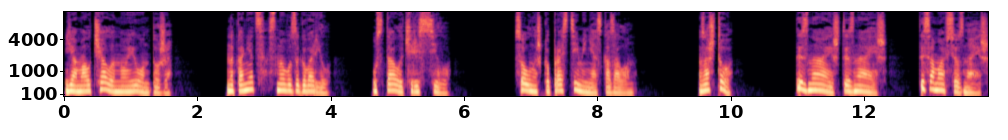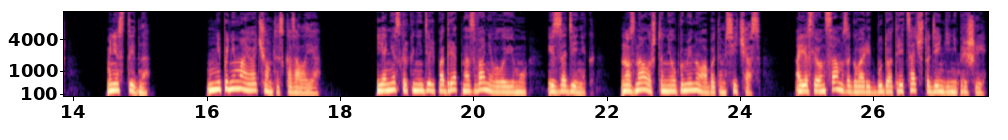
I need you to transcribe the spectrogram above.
Я молчала, но и он тоже. Наконец, снова заговорил. Устала через силу. «Солнышко, прости меня», — сказал он. «За что?» «Ты знаешь, ты знаешь. Ты сама все знаешь. Мне стыдно». «Не понимаю, о чем ты», — сказала я. Я несколько недель подряд названивала ему из-за денег, но знала, что не упомяну об этом сейчас. А если он сам заговорит, буду отрицать, что деньги не пришли.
